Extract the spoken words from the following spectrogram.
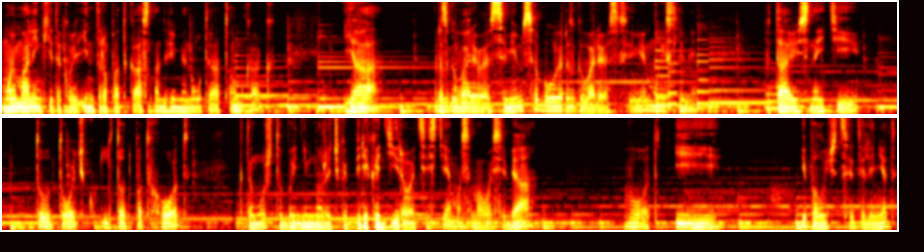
мой маленький такой интро-подкаст на две минуты о том, как я разговариваю с самим собой, разговариваю со своими мыслями, пытаюсь найти ту точку или тот подход к тому, чтобы немножечко перекодировать систему самого себя. Вот. И, и получится это или нет.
